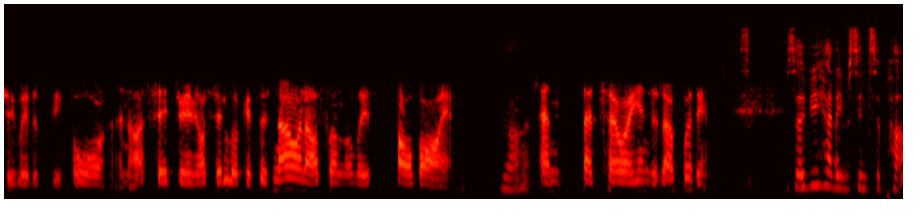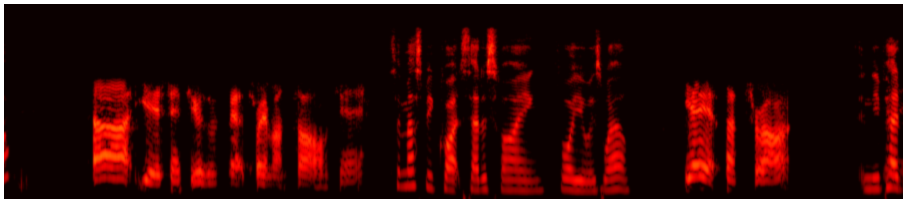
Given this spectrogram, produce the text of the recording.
two litters before." And I said to him, "I said, look, if there's no one else on the list, I'll buy him." Right. And that's how I ended up with him. So have you had him since a pup? Uh, yeah, since he was about three months old. Yeah. So it must be quite satisfying for you as well. Yeah, that's right. And you've had,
